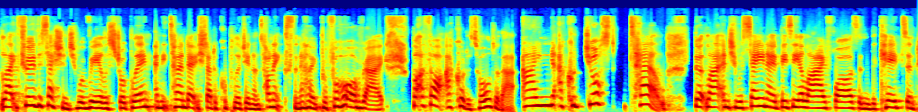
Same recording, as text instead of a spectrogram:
like through the session, she were really struggling and it turned out she'd had a couple of gin and tonics the night before, right? But I thought I could have told her that. I, I could just tell that like and she was saying how busy her life was and the kids and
